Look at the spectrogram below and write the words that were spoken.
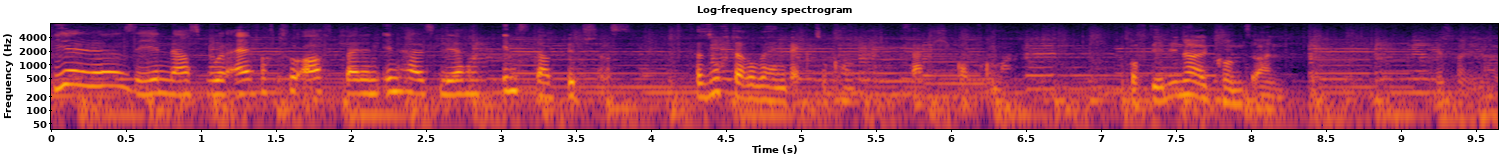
Viele sehen das wohl einfach zu oft bei den inhaltsleeren Insta-Bitches. Versuch darüber hinwegzukommen. Sag ich auch immer. Auf den Inhalt kommt's an. Jetzt mein Inhalt.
